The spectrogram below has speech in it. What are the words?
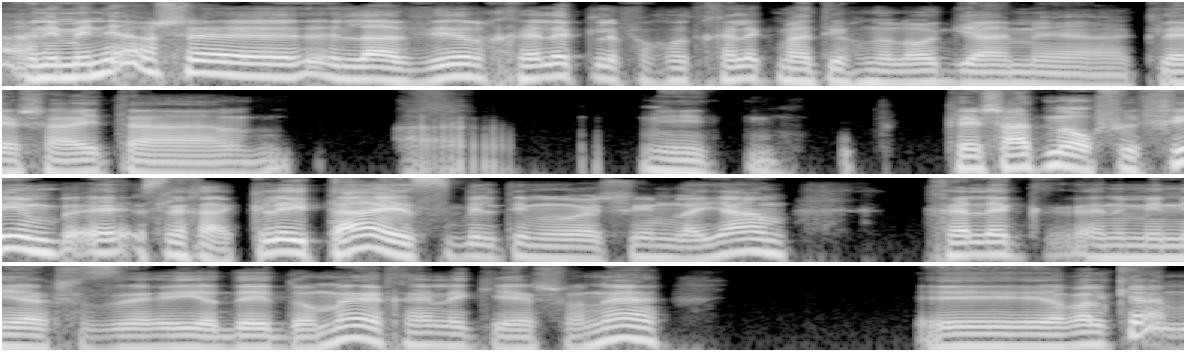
אני מניח שלהעביר חלק, לפחות חלק מהטכנולוגיה מכלי השיט, כלי שיט מעופפים, אה, סליחה, כלי טיס בלתי מאוישים לים, חלק אני מניח שזה יהיה די דומה, חלק יהיה שונה, אבל כן,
